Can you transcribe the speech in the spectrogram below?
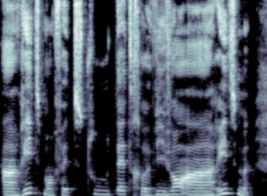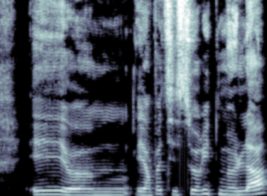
un rythme en fait, tout être vivant a un rythme. Et, euh, en fait, c'est ce rythme-là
